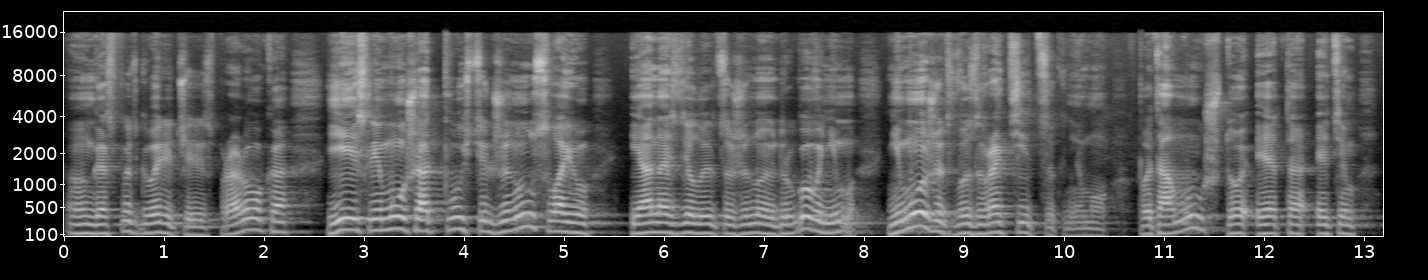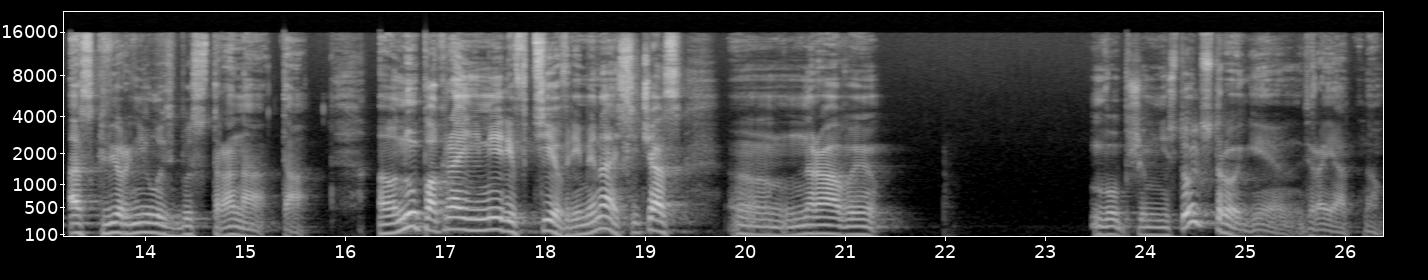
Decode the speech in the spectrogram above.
э, Господь говорит через пророка, «Если муж отпустит жену свою и она сделается женой другого, не, не может возвратиться к нему, потому что это, этим осквернилась бы страна та. Ну, по крайней мере, в те времена, сейчас э, нравы, в общем, не столь строгие, вероятно,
